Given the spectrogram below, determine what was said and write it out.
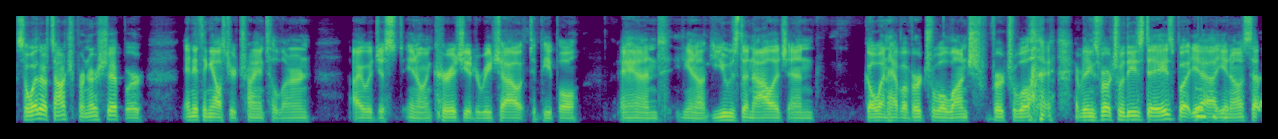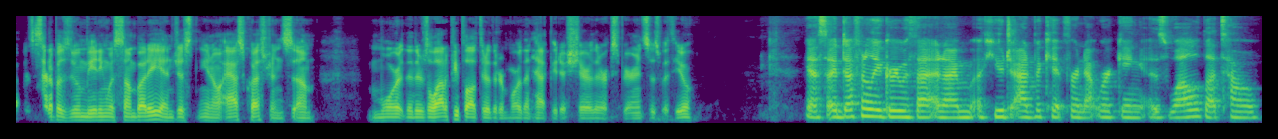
So whether it's entrepreneurship or anything else you're trying to learn, I would just you know encourage you to reach out to people and you know use the knowledge and go and have a virtual lunch virtual everything's virtual these days but yeah mm-hmm. you know set up set up a zoom meeting with somebody and just you know ask questions um, more there's a lot of people out there that are more than happy to share their experiences with you. Yes i definitely agree with that and i'm a huge advocate for networking as well. That's how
